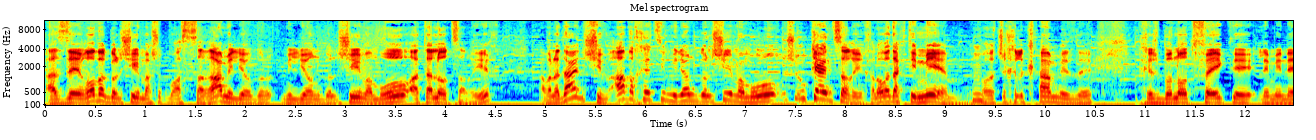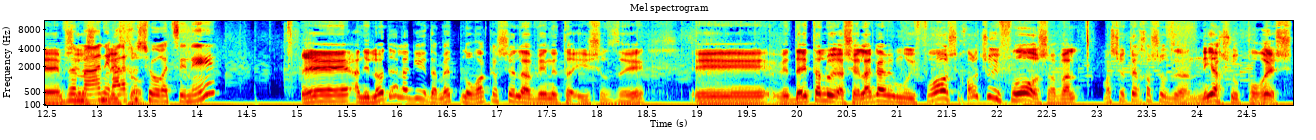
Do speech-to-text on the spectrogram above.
אז אה, רוב הגולשים, משהו כמו עשרה מיליון, מיליון גולשים, אמרו, אתה לא צריך. אבל עדיין, שבעה וחצי מיליון גולשים אמרו שהוא כן צריך. אני לא בדקתי מי הם. יכול להיות שחלקם איזה חשבונות פייק אה, למיניהם שיש בלי סוף. ומה, נראה לך שהוא רציני? אה, אני לא יודע להגיד, האמת נורא קשה להבין את האיש הזה. אה, ודי תלוי, השאלה גם אם הוא יפרוש, יכול להיות שהוא יפרוש, אבל מה שיותר חשוב זה נניח שהוא פורש.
